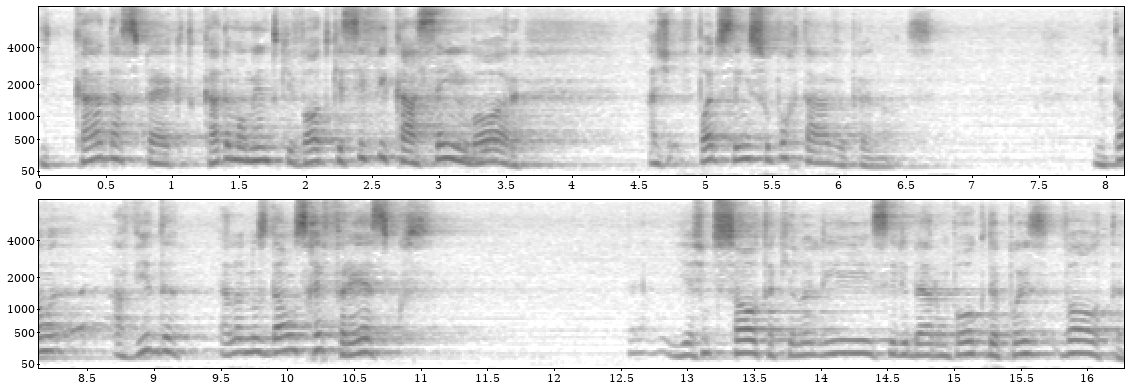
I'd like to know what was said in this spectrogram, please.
E cada aspecto, cada momento que volta, que se ficar sem ir embora, pode ser insuportável para nós. Então, a vida, ela nos dá uns refrescos. E a gente solta aquilo ali, se libera um pouco, depois volta.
